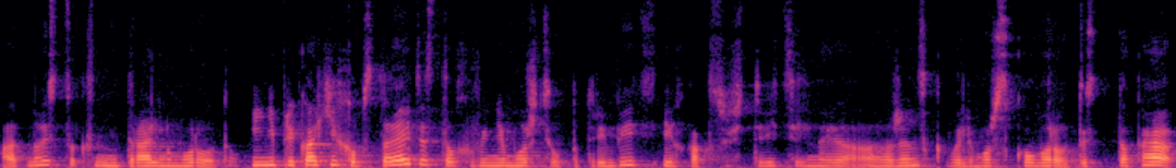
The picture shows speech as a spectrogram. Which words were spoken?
относятся к нейтральному роду. И ни при каких обстоятельствах вы не можете употребить их как существительные а, женского или мужского рода. То есть такая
